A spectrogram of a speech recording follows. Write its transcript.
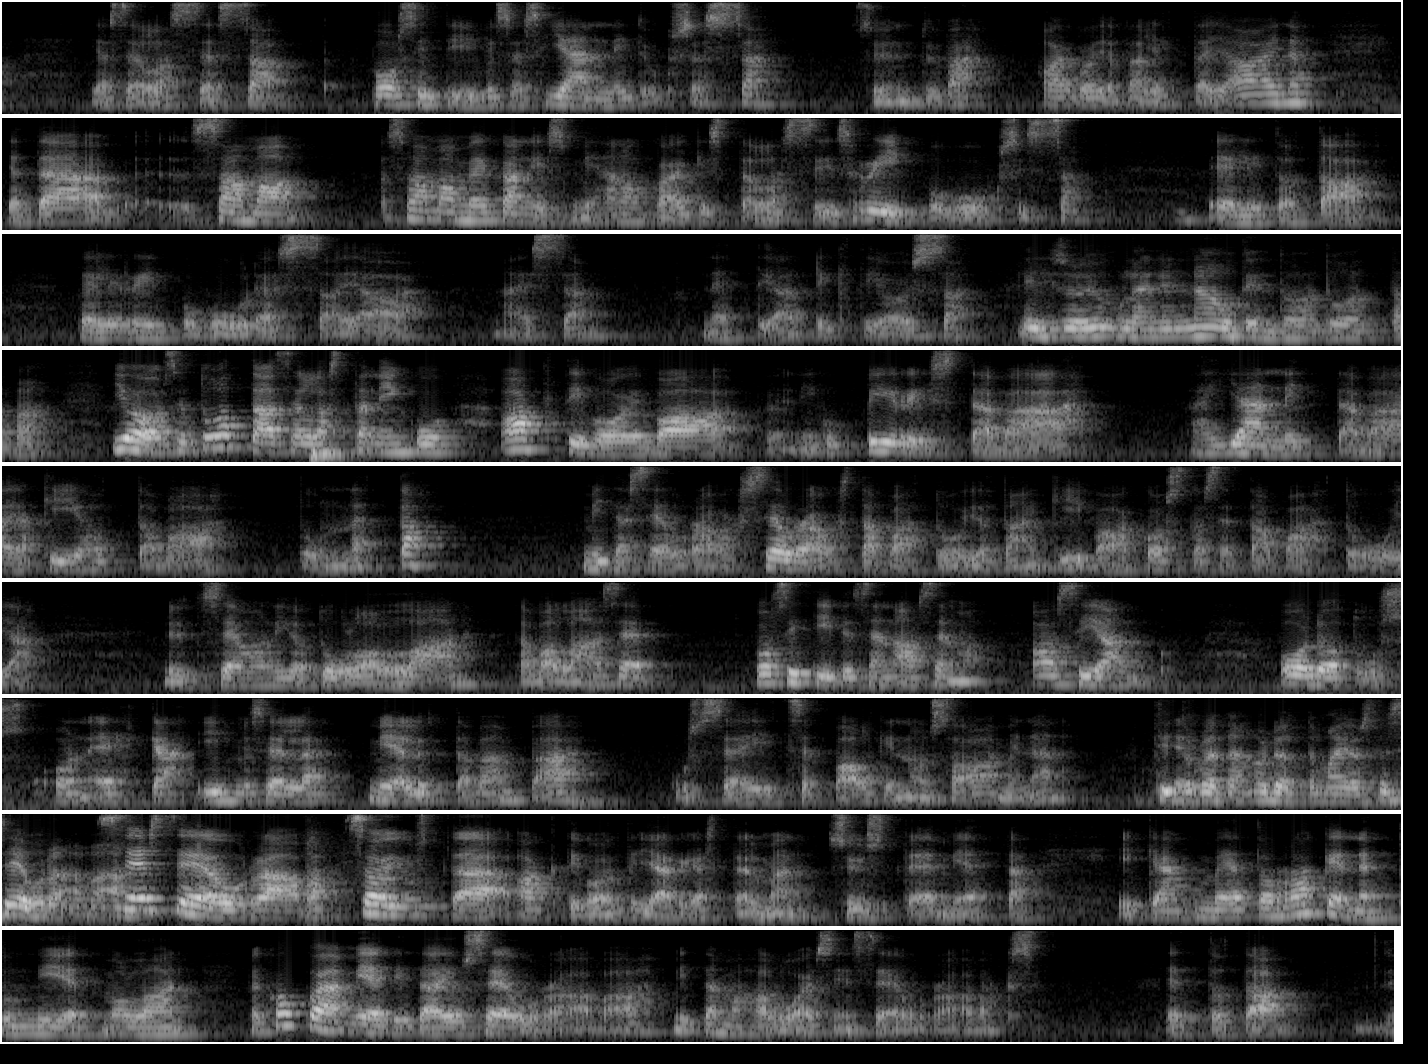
ja sellaisessa positiivisessa jännityksessä syntyvä aivojen välittäjäaine. Ja tämä sama, sama mekanismihan on kaikissa tällaisissa siis riippuvuuksissa, eli tota, peliriippuvuudessa ja näissä nettiaddiktioissa. Eli se on jonkinlainen nautintoa tuottava. Joo, se tuottaa sellaista niin kuin aktivoivaa, niin kuin piristävää, vähän jännittävää ja kiihottavaa tunnetta. Mitä seuraavaksi? Seuraavaksi tapahtuu jotain kivaa, koska se tapahtuu ja nyt se on jo tulollaan. Tavallaan se positiivisen asema, asian odotus on ehkä ihmiselle miellyttävämpää kuin se itse palkinnon saaminen. Sitten ruvetaan odottamaan jo sitä seuraavaa. Se seuraava. Se on just tämä aktivointijärjestelmän systeemi, että ikään kuin meidät on rakennettu niin, että me ollaan, me koko ajan mietitään jo seuraavaa, mitä mä haluaisin seuraavaksi. Että tota,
